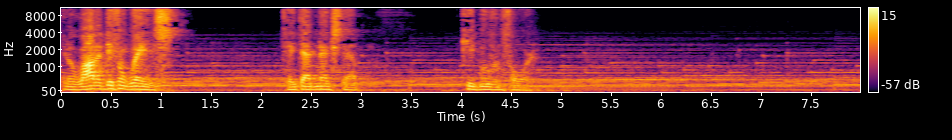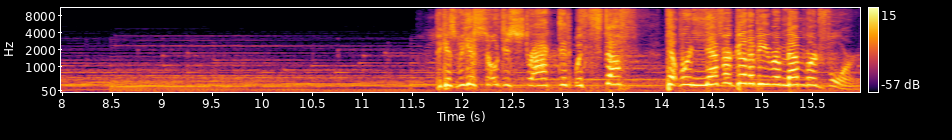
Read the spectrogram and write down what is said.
in a lot of different ways. Take that next step. Keep moving forward. Because we get so distracted with stuff that we're never going to be remembered for.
